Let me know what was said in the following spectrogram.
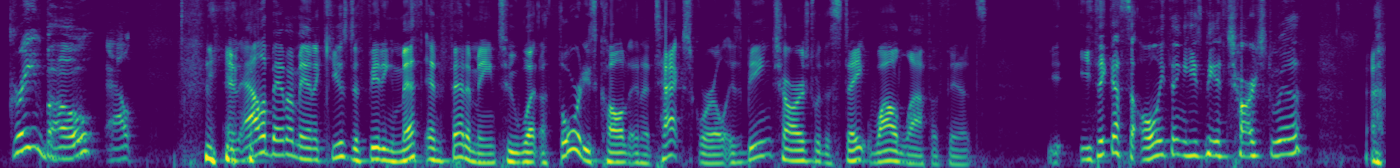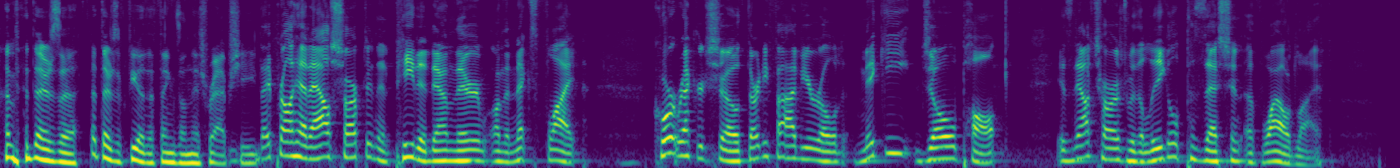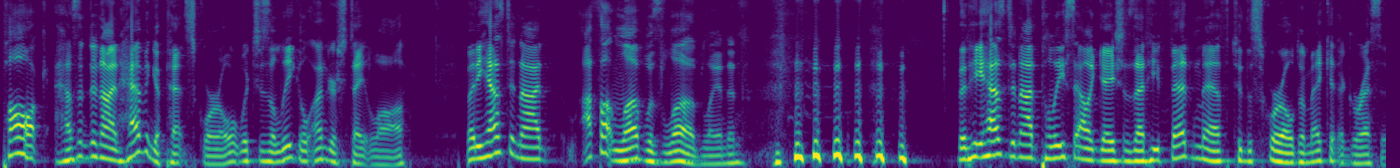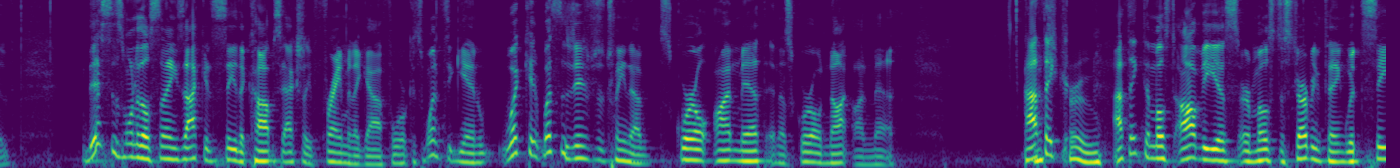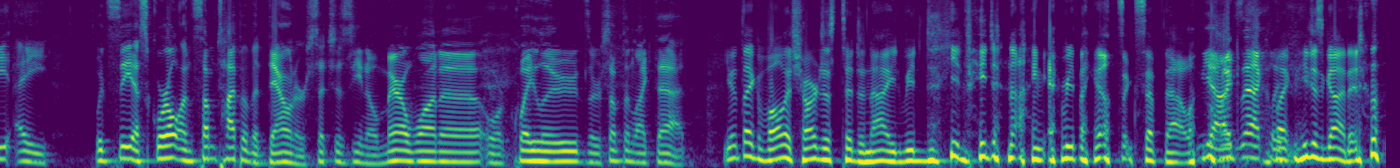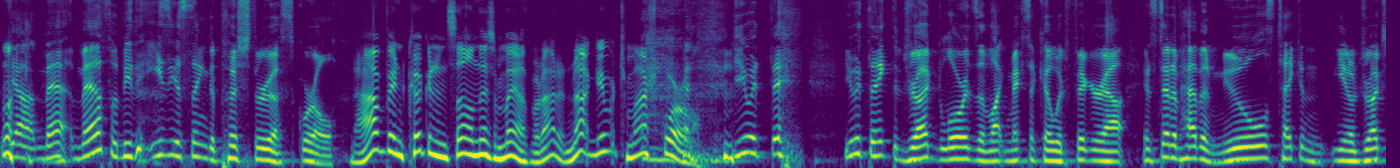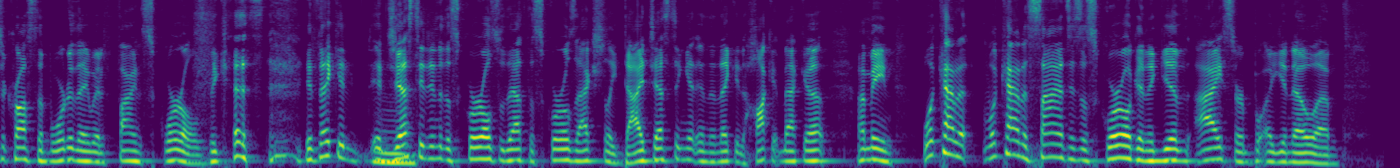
Greenbow, Al- an Alabama man accused of feeding methamphetamine to what authorities called an attack squirrel is being charged with a state wildlife offense. You, you think that's the only thing he's being charged with? I bet there's a bet there's a few other things on this rap sheet. They probably had Al Sharpton and PETA down there on the next flight. Court records show 35 year old Mickey Joel Paulk is now charged with illegal possession of wildlife. Paulk hasn't denied having a pet squirrel, which is illegal under state law, but he has denied. I thought love was love, Landon. but he has denied police allegations that he fed meth to the squirrel to make it aggressive. This is one of those things I could see the cops actually framing a guy for. Because once again, what can, what's the difference between a squirrel on meth and a squirrel not on meth? I That's think true. I think the most obvious or most disturbing thing would see a would see a squirrel on some type of a downer, such as you know marijuana or quaaludes or something like that. You would think of all the charges to deny, you'd be you'd be denying everything else except that one. Yeah, Like- exactly. Like he just got it. yeah, me- meth would be the easiest thing to push through a squirrel. now I've been cooking and selling this meth, but I did not give it to my squirrel. you would think you would think the drug lords of like Mexico would figure out instead of having mules taking you know drugs across the border, they would find squirrels because if they could ingest it into the squirrels without the squirrels actually digesting it and then they could hawk it back up. I mean, what kind of what kind of science is a squirrel going to give ICE or you know? Um,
